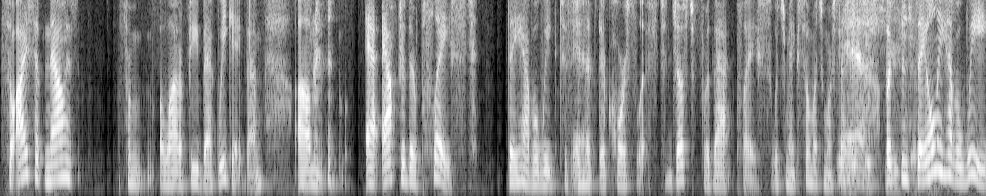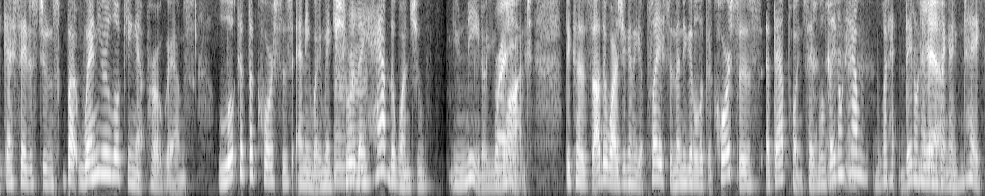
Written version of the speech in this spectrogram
So ISEP now has, from a lot of feedback we gave them, um, a- after they're placed, they have a week to submit their course list just for that place, which makes so much more sense. A But since they only have a week, I say to students, but when you're looking at programs, look at the courses anyway. Make sure they have the ones you you need or you Right. want, because otherwise you're going to get placed, and then you're going to look at courses at that point and say, well, they don't have what they don't have Yeah. anything I can take.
